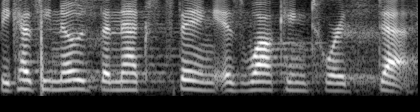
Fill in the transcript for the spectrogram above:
because he knows the next thing is walking towards death.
